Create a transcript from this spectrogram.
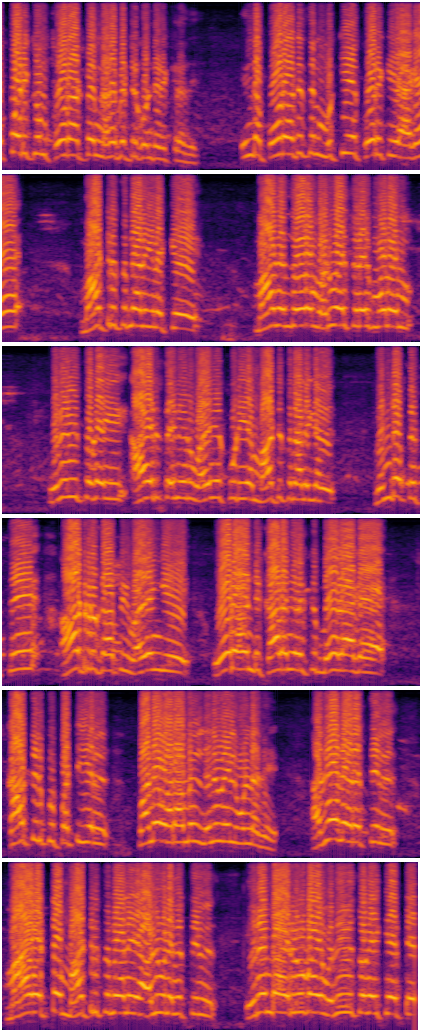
ஒப்படைக்கும் போராட்டம் நடைபெற்றுக் கொண்டிருக்கிறது. இந்த போராட்டத்தின் முக்கிய கோரிக்கையாக மாற்றுத்திறனாளிகளுக்கு மாதந்தோறும் வருவாய்த்துறை மூலம் உதவித்தொகை ஆயிரத்தி ஐநூறு வழங்கக்கூடிய மாற்றுத்திறனாளிகள் விண்ணப்பித்து ஆர்டர் காப்பி வழங்கி ஓராண்டு காலங்களுக்கு மேலாக காத்திருப்பு பட்டியல் பணம் வராமல் நிலுவையில் உள்ளது. அதே நேரத்தில் மாவட்ட மாற்றுத்திறனாளி அலுவலகத்தில் இரண்டாயிரம் ரூபாய் உதவித்தொகை கேட்டு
